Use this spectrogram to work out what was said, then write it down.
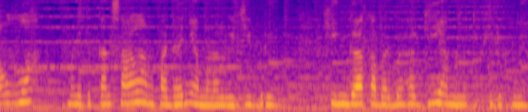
Allah menitipkan salam padanya melalui Jibril, hingga kabar bahagia menutup hidupnya.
